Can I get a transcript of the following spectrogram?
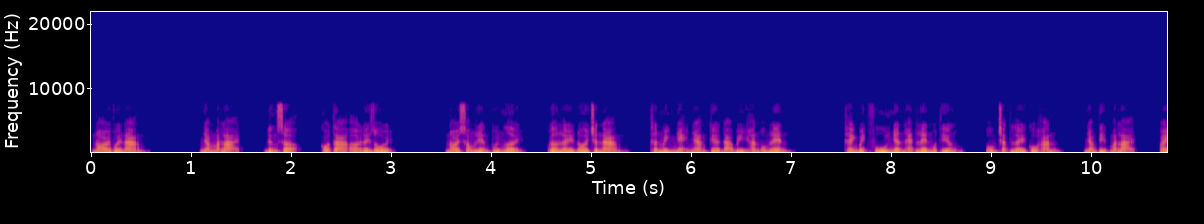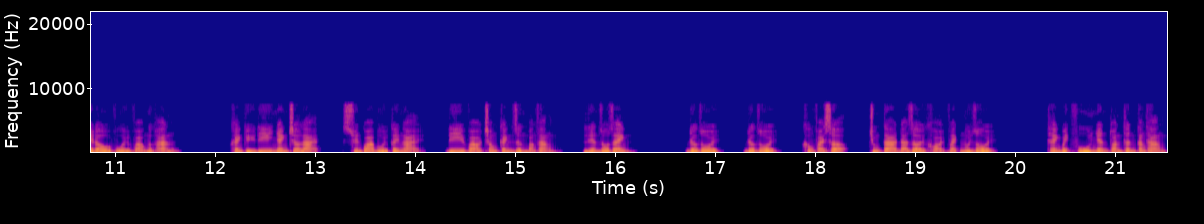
nói với nàng nhắm mắt lại, đừng sợ, có ta ở đây rồi. Nói xong liền túi người, cơ lấy đôi chân nàng, thân mình nhẹ nhàng kia đã bị hắn ôm lên. Thành bích phu nhân hét lên một tiếng, ôm chặt lấy cổ hắn, nhắm tịt mắt lại, quay đầu vùi vào ngực hắn. Khánh kỵ đi nhanh trở lại, xuyên qua bụi cây ngải, đi vào trong cánh rừng băng thẳng, liền dỗ dành. Được rồi được rồi, không phải sợ, chúng ta đã rời khỏi vách núi rồi. Thành bích phu nhân toàn thân căng thẳng,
